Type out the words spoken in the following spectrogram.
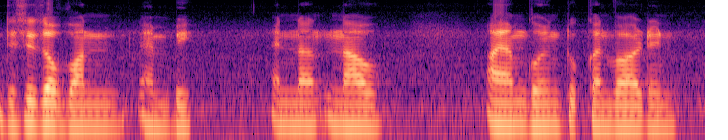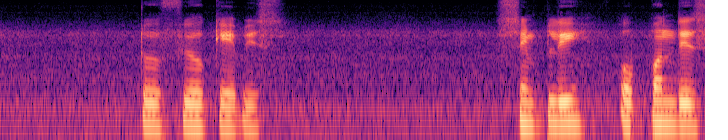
This is of 1 MB and now I am going to convert it to few KBs simply open this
